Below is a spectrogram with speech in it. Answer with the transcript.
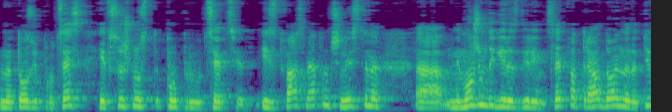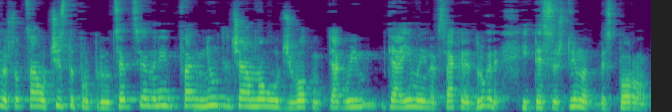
на този процес е всъщност проприоцепцията. И затова смятам, че наистина а, не можем да ги разделим. След това трябва да дойде наратива, защото само чиста проприоцепция, нали, това не отличава много от животни. Тя, го им, тя има и навсякъде другаде. И те също имат безспорно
